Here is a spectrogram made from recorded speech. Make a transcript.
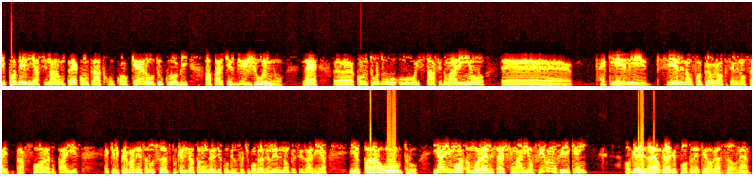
e poderia assinar um pré-contrato com qualquer outro clube a partir de junho, né? Uh, contudo, o staff do Marinho é, é que ele, se ele não for para a Europa, se ele não sair para fora do país, é que ele permaneça no Santos, porque ele já está num grande clube do futebol brasileiro e não precisaria ir para outro. E aí, Morelli, você acha que o Marinho fica ou não fica, hein? Ô, Grisa, é um grande ponto de interrogação, né?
